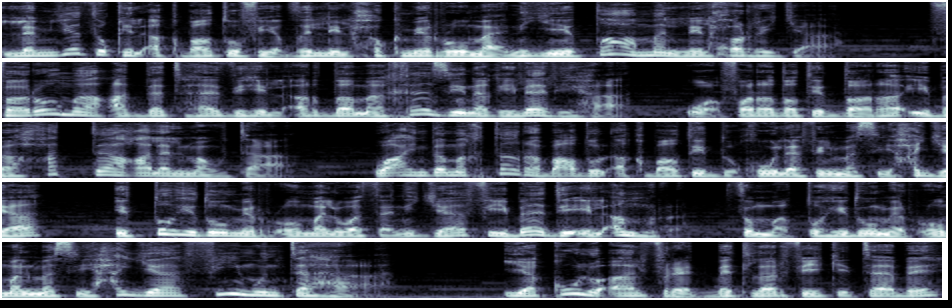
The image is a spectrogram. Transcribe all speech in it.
لم يذق الأقباط في ظل الحكم الروماني طعما للحرية فروما عدت هذه الأرض مخازن غلالها وفرضت الضرائب حتى على الموتى. وعندما اختار بعض الأقباط الدخول في المسيحية اضطهدوا من روما الوثنية في بادئ الأمر ثم اضطهدوا من روما المسيحية في منتهاه يقول ألفريد بيتلر في كتابه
